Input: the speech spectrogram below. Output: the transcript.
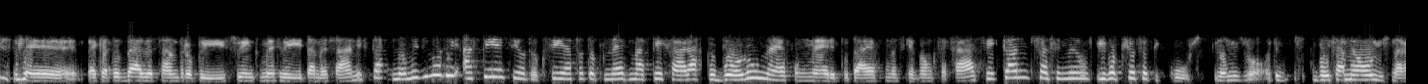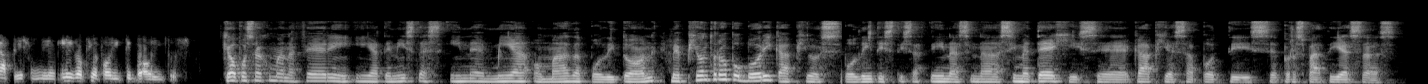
ε, εκατοντάδες άνθρωποι swing μέχρι τα μεσάνυχτα. Νομίζουμε ότι αυτή η αισιοδοξία, αυτό το πνεύμα, αυτή η χαρά που μπορούν να έχουν μέρη που τα έχουμε σχεδόν ξεχάσει, κάνουν του Αθηναίους λίγο πιο θετικούς. Νομίζω ότι βοηθάμε όλους να αγαπήσουν λίγο πιο πολύ την πόλη τους. Και όπως έχουμε αναφέρει, οι Ατενίστες είναι μια ομάδα πολιτών. Με ποιον τρόπο μπορεί κάποιος πολίτης της Αθήνας να συμμετέχει σε κάποιες από τις προσπάθειές σας;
